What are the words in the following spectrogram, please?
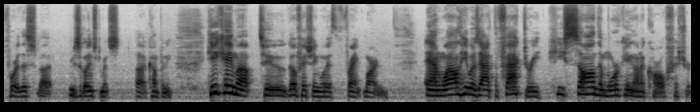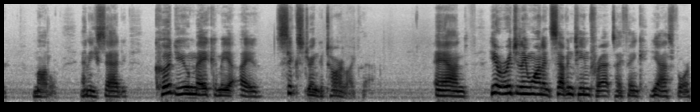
for this uh, musical instruments uh, company. He came up to go fishing with Frank Martin. And while he was at the factory, he saw them working on a Carl Fischer model. And he said, Could you make me a, a six string guitar like that? And he originally wanted 17 frets, I think he asked for.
